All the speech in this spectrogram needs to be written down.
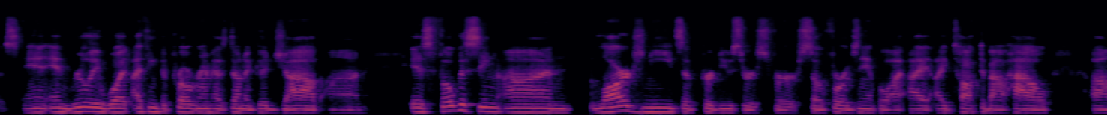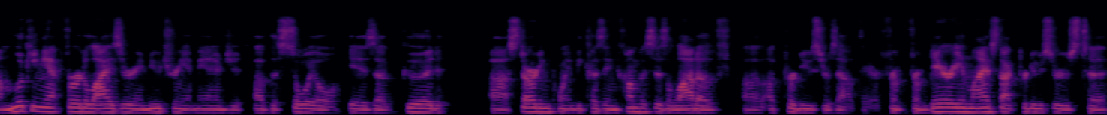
is, and, and really what I think the program has done a good job on is focusing on large needs of producers first. So, for example, I, I, I talked about how um, looking at fertilizer and nutrient management of the soil is a good uh, starting point because it encompasses a lot of, uh, of producers out there, from, from dairy and livestock producers to,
